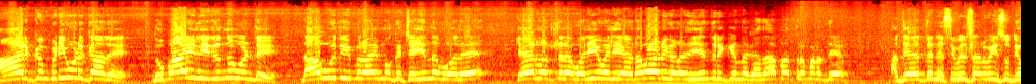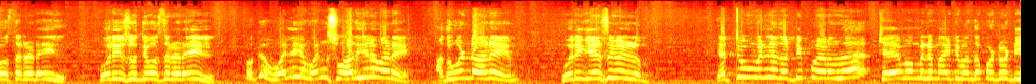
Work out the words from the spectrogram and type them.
ആർക്കും പിടികൊടുക്കാതെ ദുബായിൽ ഇരുന്നു കൊണ്ട് ദാവൂദ് ഇബ്രാഹിം ഒക്കെ ചെയ്യുന്ന പോലെ കേരളത്തിലെ വലിയ വലിയ ഇടപാടുകളെ നിയന്ത്രിക്കുന്ന കഥാപാത്രമാണ് അദ്ദേഹം. അദ്ദേഹത്തിന് സിവിൽ സർവീസ് ഉദ്യോഗസ്ഥരുടെ ഇടയിൽ പോലീസ് ഉദ്യോഗസ്ഥരുടെ ഇടയിൽ ഒക്കെ വലിയ വൻ സ്വാധീനമാണ്. അതുകൊണ്ടാണ് ഒരു കേസുകളിലും ഏറ്റവും വലിയ തട്ടിപ്പ് നടന്ന കെ എം എമ്മിലുമായിട്ട് ബന്ധപ്പെട്ടോ ടി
